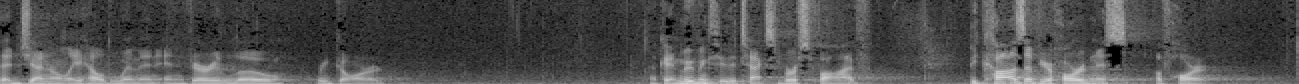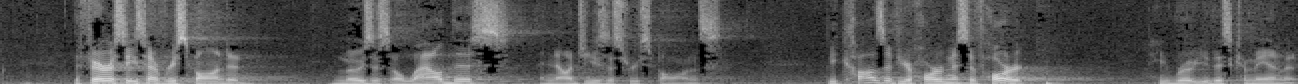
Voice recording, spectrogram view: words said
that generally held women in very low regard. Okay, moving through the text, verse 5. Because of your hardness of heart. The Pharisees have responded. Moses allowed this, and now Jesus responds. Because of your hardness of heart, he wrote you this commandment.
